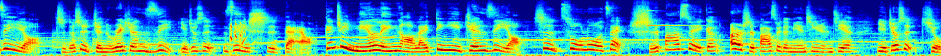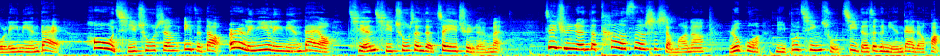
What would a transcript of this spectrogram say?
Z 哦，指的是 Generation Z，也就是 Z 世代哦。根据年龄哦来定义，Gen Z 哦是坐落在十八岁跟二十八岁的年轻人间，也就是九零年代后期出生，一直到二零一零年代哦前期出生的这一群人们。这群人的特色是什么呢？如果你不清楚记得这个年代的话，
